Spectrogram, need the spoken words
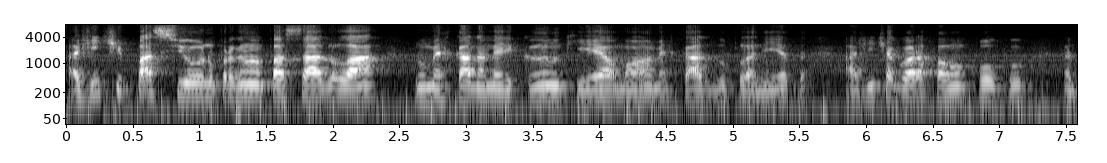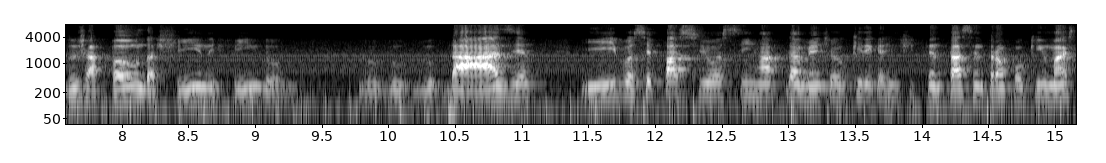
A gente passeou no programa passado lá no mercado americano, que é o maior mercado do planeta. A gente agora falou um pouco eh, do Japão, da China, enfim, do, do, do, da Ásia. E você passeou assim rapidamente. Eu queria que a gente tentasse entrar um pouquinho mais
